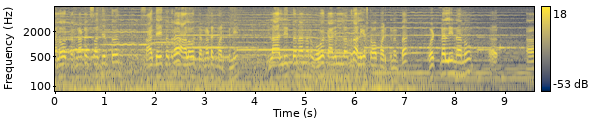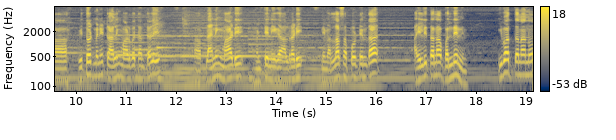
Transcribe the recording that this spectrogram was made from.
ಆಲ್ ಓವರ್ ಕರ್ನಾಟಕ ಸಾಧ್ಯ ಅಂತ ಸಾಧ್ಯ ಆಯ್ತಂದ್ರೆ ಆಲ್ ಓವರ್ ಕರ್ನಾಟಕ ಮಾಡ್ತೀನಿ. ಇಲ್ಲ ಅಲ್ಲಿ ತನಕ ನನಗೆ ಹೋಗೋಕ್ಕಾಗಲಿಲ್ಲ ಅಂದ್ರೆ ಅಲ್ಲಿಗೆ ಸ್ಟಾಪ್ ಮಾಡ್ತೀನಿ ಅಂತ. ಒಟ್ಟಿನಲ್ಲಿ ನಾನು ವಿತೌಟ್ ಮೆನಿ ಟ್ರಾವೆಲಿಂಗ್ ಮಾಡ್ಬೇಕಂತೇಳಿ ಪ್ಲ್ಯಾನಿಂಗ್ ಮಾಡಿ ಹೊಂಟೀನಿ ಈಗ ಆಲ್ರೆಡಿ ನಿಮ್ಮೆಲ್ಲರ ಸಪೋರ್ಟಿಂದ ಇಲ್ಲಿ ತನಕ ಬಂದೀನಿ. ಇವತ್ತು ನಾನು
